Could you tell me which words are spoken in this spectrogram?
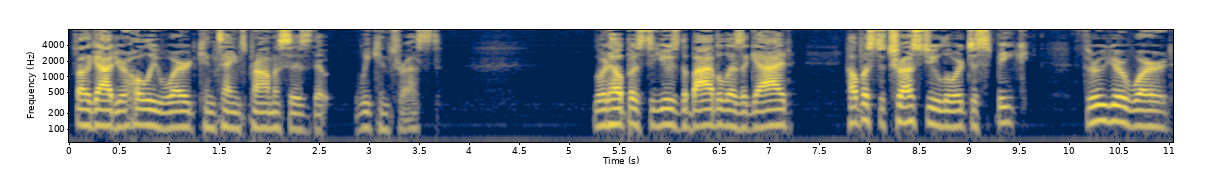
Father God, your holy word contains promises that we can trust. Lord, help us to use the Bible as a guide. Help us to trust you, Lord, to speak through your word,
